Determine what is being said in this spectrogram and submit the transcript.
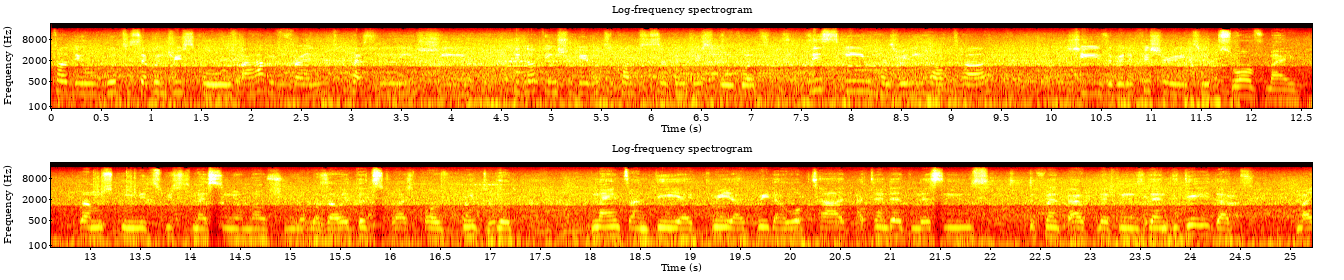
thought they would go to secondary schools. I have a friend personally, she did not think she'd be able to come to secondary school, but this scheme has really helped her. She's a beneficiary too. It's one of my primary school mates, which is my senior now, she was awarded scholarship. I was going to God night and day. I prayed, I prayed, I worked hard, attended lessons, different type of lessons. Then the day that my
